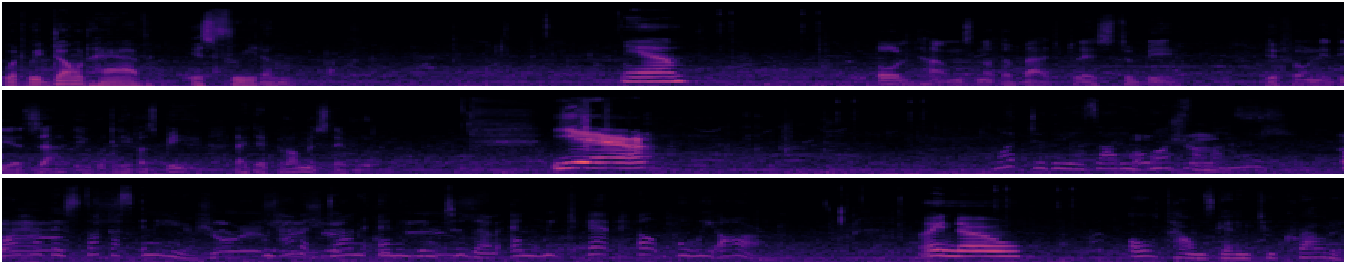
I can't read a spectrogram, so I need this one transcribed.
What we don't have is freedom. Yeah. Old Town's not a bad place to be. If only the Azadi would leave us be, like they promised they would. Yeah. What do the Azadi want from us? Why have they stuck us in here? We haven't done anything to them, and we can't help who we are. I know. Old Town's getting too crowded.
